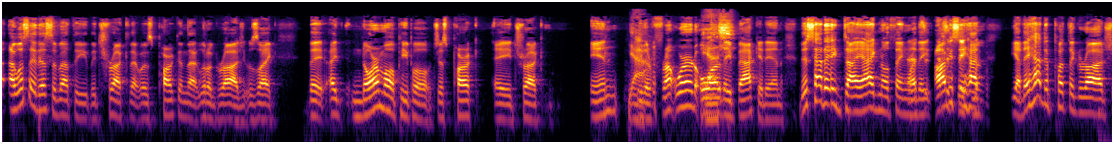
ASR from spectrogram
I, I will say this about the the truck that was parked in that little garage. It was like they I, normal people just park a truck in Yeah. either frontward or Yes. they back it in. This had a diagonal thing where That's they a- obviously had move. Yeah, they had to put the garage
